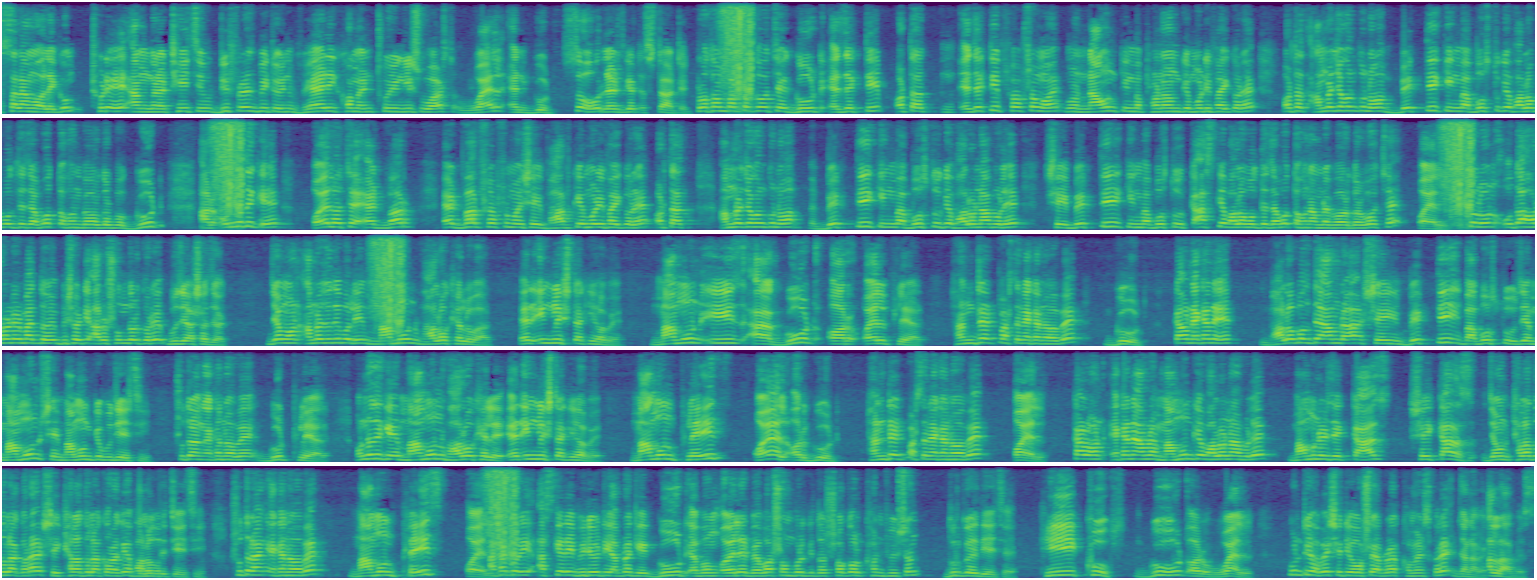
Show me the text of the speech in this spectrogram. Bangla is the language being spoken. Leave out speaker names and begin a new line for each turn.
Speaker 1: আসসালামু আলাইকুম today I am gonna teach you difference between very common two English words well and good so let's get started প্রথম পার্থক্য হচ্ছে গুড এজেকটিভ অর্থাৎ এজেকটিভ সবসময় কোনো নাউন কিংবা প্রনাউনকে মডিফাই করে। অর্থাৎ আমরা যখন কোনো ব্যক্তি কিংবা বস্তুকে ভালো বলতে যাব, তখন ব্যবহার করব গুড আর অন্যদিকে অয়েল হচ্ছে অ্যাডভার্ব অ্যাডভার্ব সবসময় সেই ভার্ভকে মডিফাই করে। অর্থাৎ আমরা যখন কোনো ব্যক্তি কিংবা বস্তুকে ভালো না বলে সেই ব্যক্তি কিংবা বস্তুর কাজকে ভালো বলতে যাব, তখন আমরা ব্যবহার করব হচ্ছে অয়েল চলুন উদাহরণের মাধ্যমে বিষয়টি আরও সুন্দর করে বুঝে আসা যাক। যেমন আমরা যদি বলি, মামুন ভালো খেলোয়াড়। এর ইংলিশটা কি হবে? Mamun is a good or well player hundred percent এখানে হবে গুড কারণ এখানে ভালো বলতে আমরা সেই ব্যক্তি বা বস্তু যে মামুন, সেই মামুনকে বুঝিয়েছি। সুতরাং এখানে হবে গুড প্লেয়ার অন্যদিকে মামুন ভালো খেলে, এর ইংলিশটা কি হবে? Mamun plays well or good hundred percent এখানে হবে অয়েল কারণ এখানে আমরা মামুনকে ভালো না বলে মামুনের যে কাজ, সেই কাজ যেমন খেলাধুলা করা, সেই খেলাধুলা করাকে ভালো বলতে চেয়েছি। সুতরাং এখানে হবে মামুন প্লেজ অয়েল আশা করি আজকের এই ভিডিওটি আপনাকে গুড এবং অয়েলের ব্যবহার সম্পর্কিত সকল কনফিউশন দূর করে দিয়েছে। He cooks good or well কোনটি হবে সেটি অবশ্যই আপনারা কমেন্টস করে জানাবেন। আল্লাহ হাফেজ।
